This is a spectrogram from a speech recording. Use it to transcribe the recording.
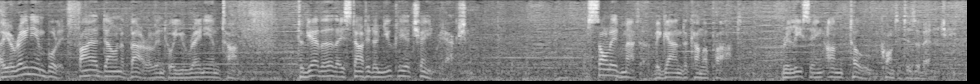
A uranium bullet fired down a barrel into a uranium target. Together, they started a nuclear chain reaction. Solid matter began to come apart, releasing untold quantities of energy.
